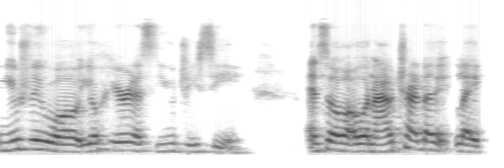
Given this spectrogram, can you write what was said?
usually well you'll hear it as UGC. And so uh, when I try to like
